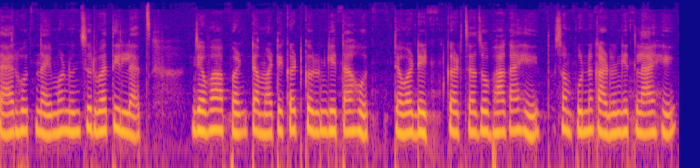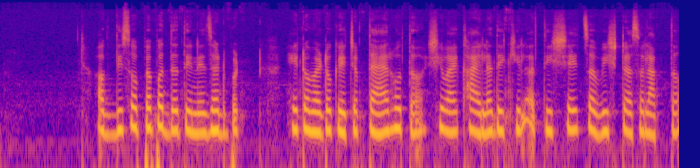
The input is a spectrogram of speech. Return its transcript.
तयार होत नाही म्हणून सुरुवातीलाच जेव्हा आपण टमाटे कट करून घेत आहोत तेव्हा डेटकडचा जो भाग आहे तो संपूर्ण काढून घेतला आहे. अगदी सोप्या पद्धतीने झटपट हे टोमॅटो केचप तयार होतं शिवाय खायला देखील अतिशय चविष्ट असं लागतं.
